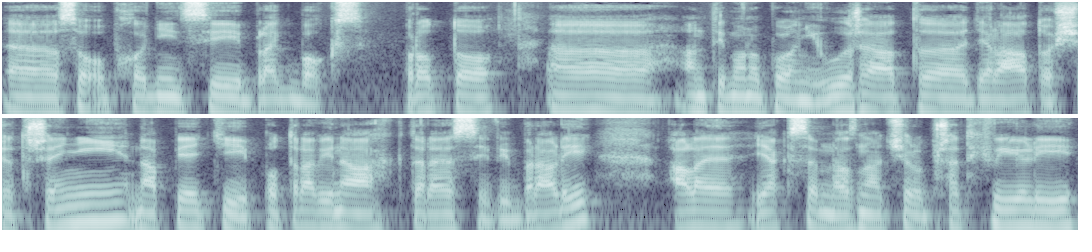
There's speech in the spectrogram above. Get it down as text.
eh, jsou obchodníci black box. Proto eh, antimonopolní úřad dělá to šetření na pěti potravinách, které si vybrali, ale jak jsem naznačil před chvílí,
